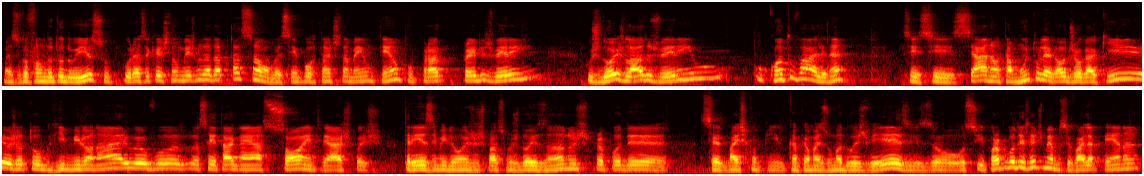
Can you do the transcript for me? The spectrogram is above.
Mas eu estou falando tudo isso por essa questão mesmo da adaptação. Vai ser importante também um tempo para eles verem, os dois lados verem o, o quanto vale, né? Se, se, se, ah, não, tá muito legal de jogar aqui, eu já estou milionário, eu vou aceitar ganhar só, entre aspas, 13 milhões nos próximos dois anos para poder ser mais campeão, campeão mais uma, duas vezes, ou, ou se o próprio Golden State mesmo, se vale a pena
